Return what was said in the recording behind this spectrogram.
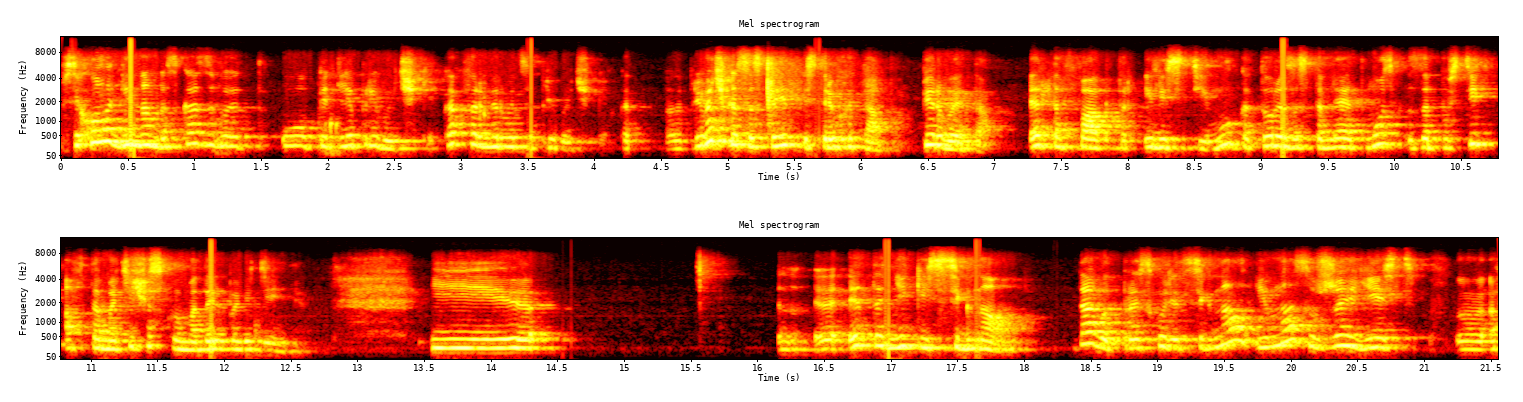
Психологи нам рассказывают о петле привычки. Как формируются привычки? Э, привычка состоит из трех этапов. Первый этап – это фактор или стимул, который заставляет мозг запустить автоматическую модель поведения. И это некий сигнал. Да, вот происходит сигнал, и у нас уже есть э,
